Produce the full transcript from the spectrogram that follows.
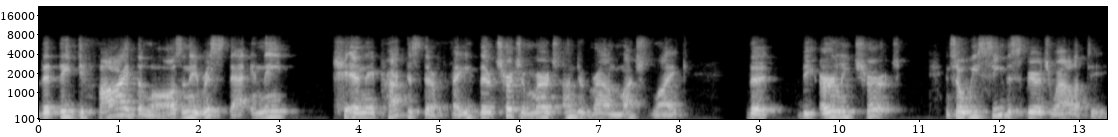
that they defied the laws and they risked that and they and they practiced their faith. Their church emerged underground, much like the the early church. And so we see the spirituality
